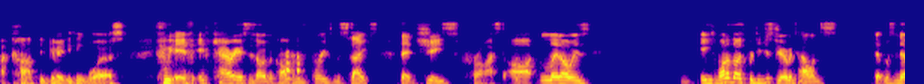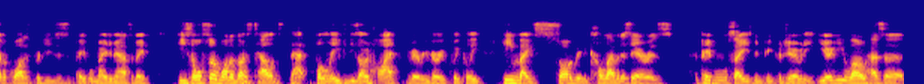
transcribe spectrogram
I can't think of anything worse. If we, if, if Karius' overconfidence breeds mistakes, then Jesus Christ, oh, Leno is, he's one of those prodigious German talents that was never quite as prodigious as people made him out to be. He's also one of those talents that believed in his own hype very, very quickly. He makes so many calamitous errors. People will say he's been picked for Germany. Jogi Löw has a,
